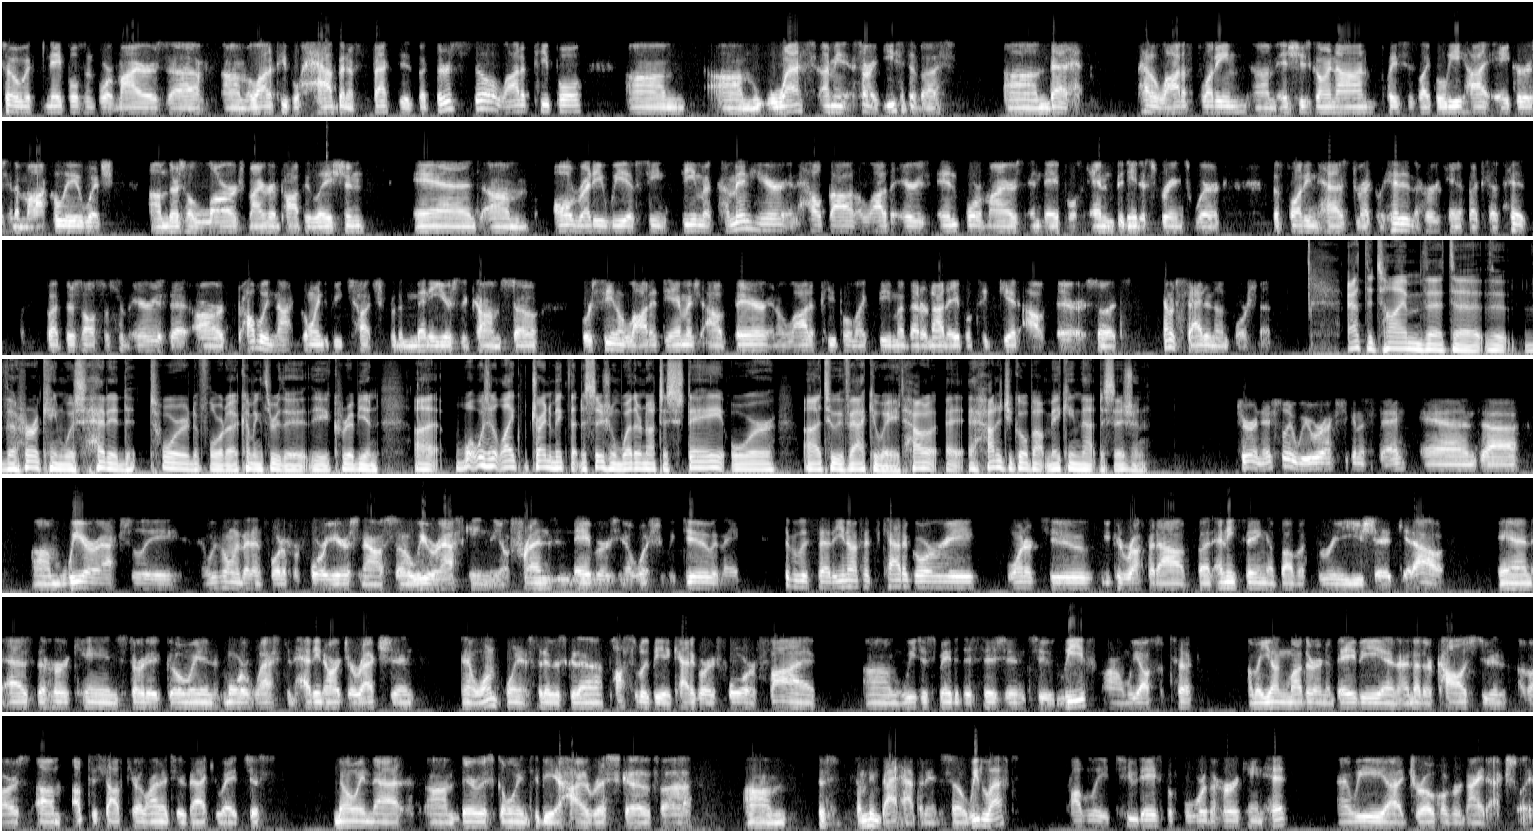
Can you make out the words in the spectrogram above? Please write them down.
so with Naples and Fort Myers, uh, um, a lot of people have been affected, but there's still a lot of people um, um, west. I mean, sorry, east of us um, that had a lot of flooding um, issues going on. Places like Lehigh Acres and Immokalee, which um, there's a large migrant population, and um, already we have seen FEMA come in here and help out a lot of the areas in Fort Myers and Naples and Bonita Springs where the flooding has directly hit and the hurricane effects have hit. But there's also some areas that are probably not going to be touched for the many years to come. So we're seeing a lot of damage out there and a lot of people like FEMA that are not able to get out there. So it's kind of sad and unfortunate. At the time that uh, the the hurricane was headed toward Florida, coming through the the Caribbean, uh, what was it like trying to make that decision whether or not to stay or uh, to evacuate? How uh, how did you go about making that decision? Sure. Initially, we were actually going to stay, and uh, um, we are actually we've only been in Florida for four years now, so we were asking you know friends and neighbors, you know, what should we do, and they typically said, you know, if it's category one or two, you could rough it out, but anything above a three, you should get out. And as the hurricane started going more west and heading our direction, and at one point it said it was going to possibly be a category four or five, um, we just made the decision to leave. Um, we also took um, a young mother and a baby and another college student of ours um, up to South Carolina to evacuate, just knowing that um, there was going to be a high risk of uh, um, just something bad happening. So we left probably two days before the hurricane hit, and we uh, drove overnight actually.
